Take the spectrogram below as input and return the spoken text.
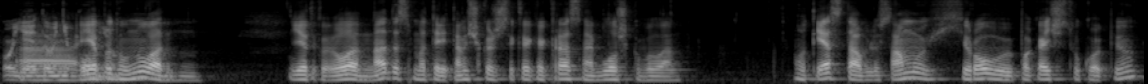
Ой, я этого не помню. Я подумал, ну ладно. Угу. Я такой, ладно, надо смотреть. Там еще, кажется, какая красная обложка была. Вот я ставлю самую херовую по качеству копию.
